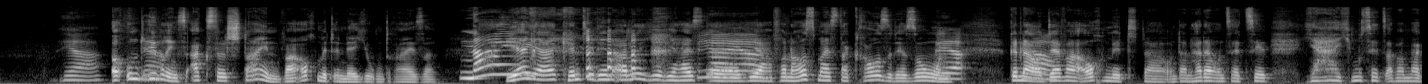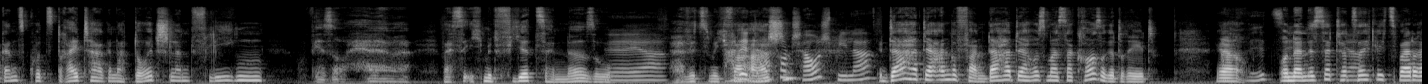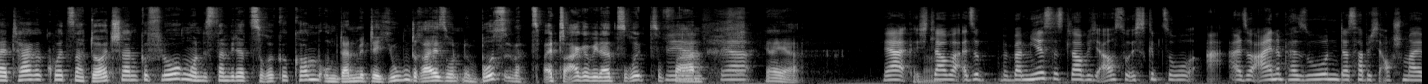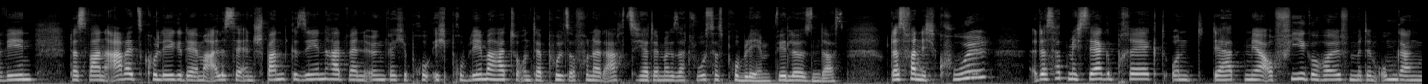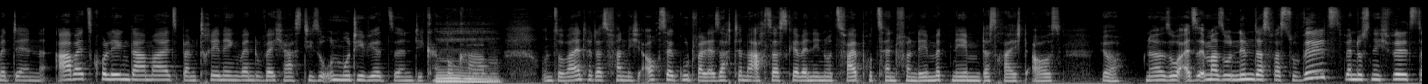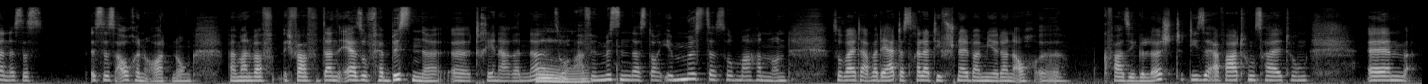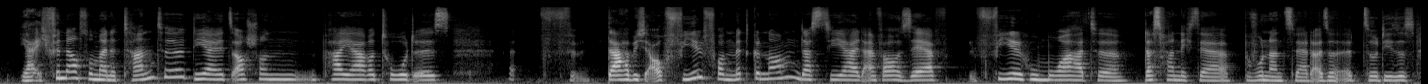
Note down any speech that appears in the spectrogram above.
Ja. Oh, Und ja. übrigens, Axel Stein war auch mit in der Jugendreise. Nein! Ja, ja, kennt ihr den alle? Hier, wie heißt Ja, äh, ja. hier von Hausmeister Krause, der Sohn. Ja, Genau, genau. der war auch mit da. Und dann hat er uns erzählt, ja, ich muss jetzt aber mal ganz kurz drei Tage nach Deutschland fliegen. Wir so, hä, weißt du, ich mit 14, ne? So, Ja, ja. "Hä, willst du mich War der verarschen? schon Schauspieler? Da hat er angefangen, da hat der Hausmeister Krause gedreht. Ja. Ach, und dann ist er tatsächlich zwei, drei Tage kurz nach Deutschland geflogen und ist dann wieder zurückgekommen, um dann mit der Jugendreise und einem Bus über zwei Tage wieder zurückzufahren. Ja, ja. ja. Ja, Genau. ich glaube, also bei mir ist es, glaube ich, auch so. Es gibt so, also eine Person, das habe ich auch schon mal erwähnt, das war ein Arbeitskollege, der immer alles sehr entspannt gesehen hat, wenn irgendwelche Pro ich Probleme hatte und der Puls auf 180 hat er immer gesagt, wo ist das Problem? Wir lösen das. Und das fand ich cool. Das hat mich sehr geprägt und der hat mir auch viel geholfen mit dem Umgang mit den Arbeitskollegen damals beim Training, wenn du welche hast, die so unmotiviert sind, die keinen Bock haben und so weiter. Das fand ich auch sehr gut, weil er sagte immer, ach Saskia, wenn die nur 2% von dem mitnehmen, das reicht aus. Ja, ne, so, also immer so, nimm das, was du willst. Wenn du es nicht willst, dann ist es ist es auch in Ordnung. Weil man war, ich war dann eher so verbissene äh, Trainerin, ne? So, ah, wir müssen das doch, ihr müsst das so machen und so weiter. Aber der hat das relativ schnell bei mir dann auch äh, quasi gelöscht, diese Erwartungshaltung. Ähm, ja, ich finde auch so meine Tante, die ja jetzt auch schon ein paar Jahre tot ist, da habe ich auch viel von mitgenommen, dass die halt einfach sehr viel Humor hatte. Das fand ich sehr bewundernswert. Also äh, so dieses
